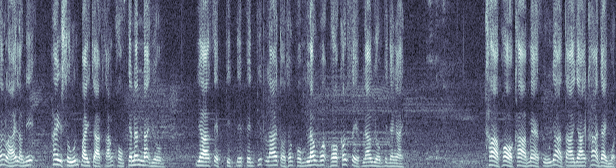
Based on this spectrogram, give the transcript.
ทั้งหลายเหล่านี้ให้สูญไปจากสังคมฉะนั้นนะโยม ยาเสพติดเนี่ยเป็นพิษร้ายต่อสังคม แล้วพอเขาเสพแล้วโยมเป็นยังไง ฆ่าพ่อฆ่าแม่ปู่ย่าตายายฆ่าได้หมด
